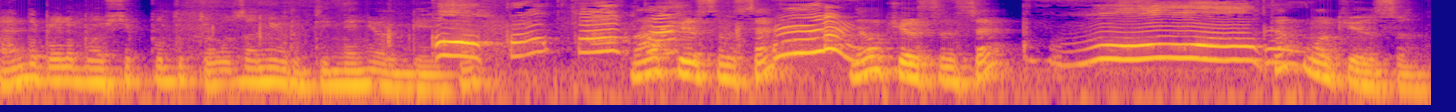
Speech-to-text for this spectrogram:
Ben de böyle boşluk buldukça uzanıyorum, dinleniyorum gençler. Ne yapıyorsun sen? Ne okuyorsun sen? Kitap mı okuyorsun?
